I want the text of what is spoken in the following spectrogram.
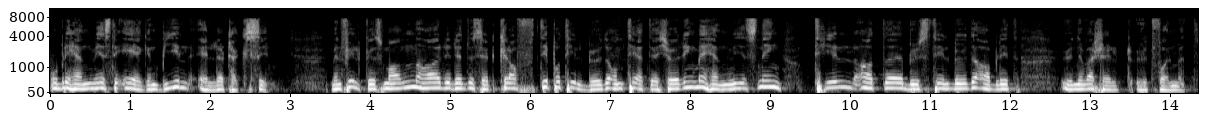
og blir henvist til egen bil eller taxi. Men fylkesmannen har redusert kraftig på tilbudet om TT-kjøring med henvisning til at eh, busstilbudet har blitt universelt utformet.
